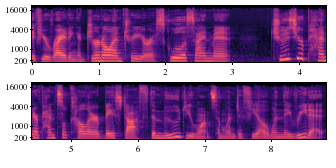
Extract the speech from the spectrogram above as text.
If you're writing a journal entry or a school assignment, Choose your pen or pencil color based off the mood you want someone to feel when they read it.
